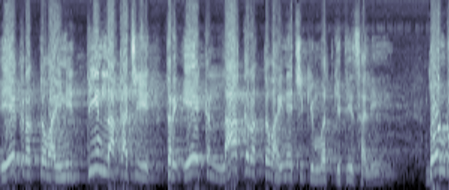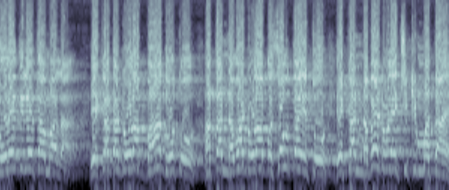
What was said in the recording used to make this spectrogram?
एक रक्तवाहिनी तीन लाखाची तर एक लाख रक्तवाहिन्याची किंमत किती झाली? दोन डोळे दिलेत आम्हाला. एखादा डोळा बाद होतो आता नवा डोळा बसवता येतो. एका नव्या डोळ्याची किंमत आहे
